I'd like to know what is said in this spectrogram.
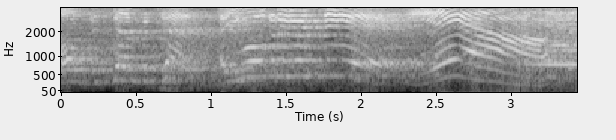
on December 10th. Are you all gonna go see it? Yeah!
